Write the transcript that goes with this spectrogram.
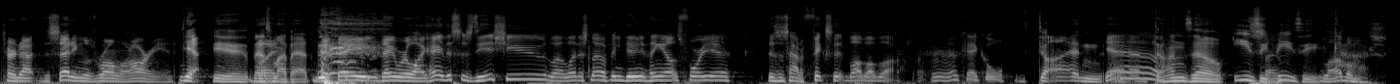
turned out the setting was wrong on our end. Yeah, yeah, that's But- my bad. But they they were like, "Hey, this is the issue. Let us know if we can do anything else for you. This is how to fix it." Blah blah blah. Like, "Mm, okay, cool. Done. Yeah. Dunzo. Easy So, peasy. Love Gosh.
